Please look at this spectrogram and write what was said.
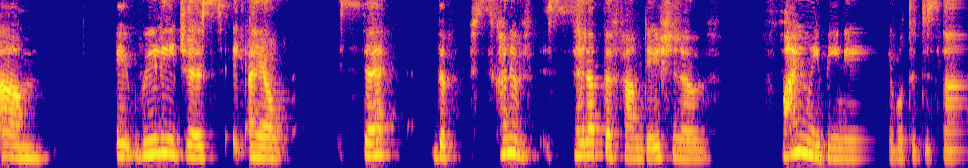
Um, it really just I know set the kind of set up the foundation of finally being able to design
